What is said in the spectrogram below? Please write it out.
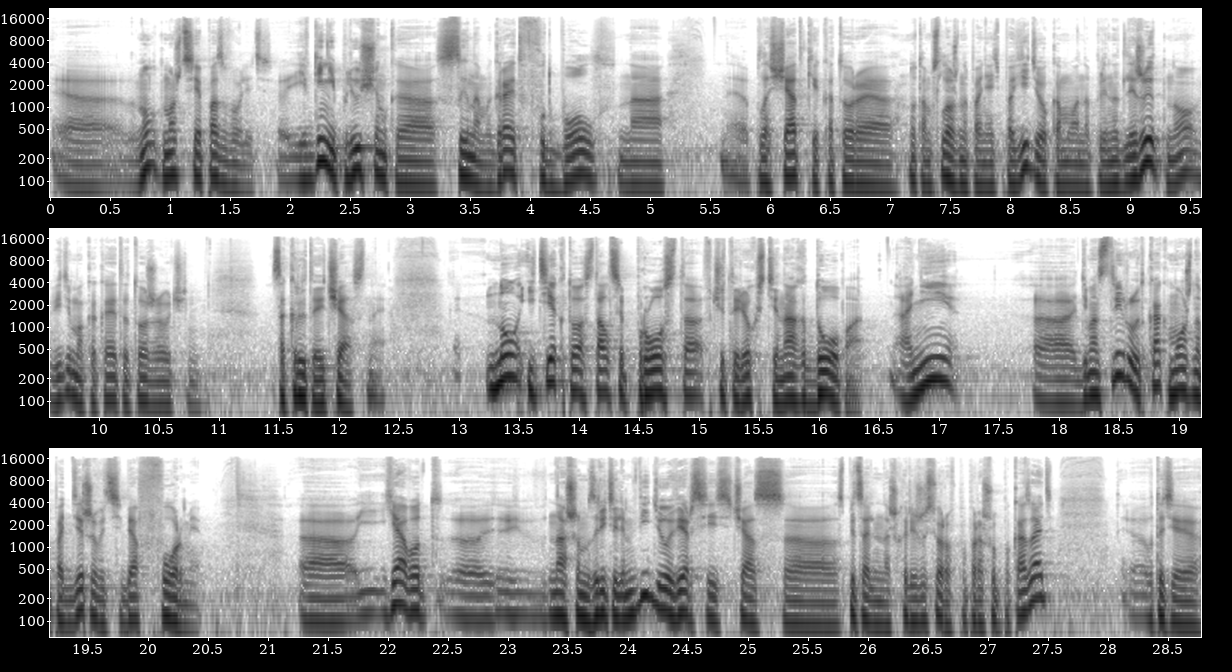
ну, вот можете себе позволить. Евгений Плющенко с сыном играет в футбол на площадке, которая, ну, там сложно понять по видео, кому она принадлежит, но, видимо, какая-то тоже очень закрытая частная. Но и те, кто остался просто в четырех стенах дома, они э, демонстрируют, как можно поддерживать себя в форме. Э, я вот э, нашим зрителям видео-версии сейчас э, специально наших режиссеров попрошу показать э, вот эти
